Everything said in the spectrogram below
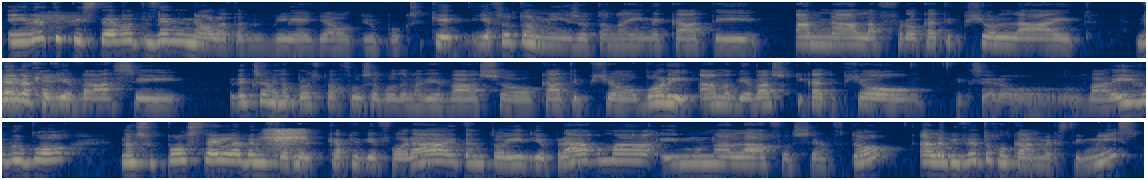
είναι ότι πιστεύω ότι δεν είναι όλα τα βιβλία για audiobooks και γι' αυτό τονίζω το να είναι κάτι ανάλαφρο, κάτι πιο light. Δεν Οκ. έχω διαβάσει, δεν ξέρω αν θα προσπαθούσα ποτέ να διαβάσω κάτι πιο... Μπορεί, άμα διαβάσω και κάτι πιο, δεν ξέρω, βαρύγδουπο, να σου πω Στέλλα δεν έχει κάποια- κάποια διαφορά, ήταν το ίδιο πράγμα, ήμουνα λάθος σε αυτό, αλλά επειδή δεν το έχω κάνει μέχρι στιγμής,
